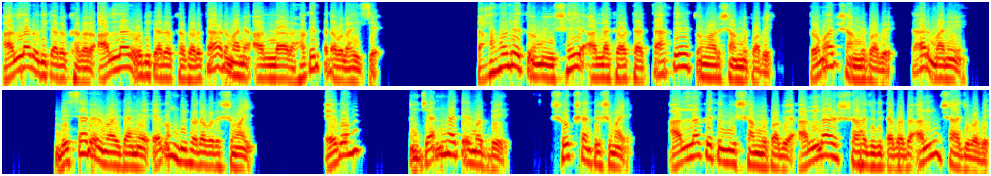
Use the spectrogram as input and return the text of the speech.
আল্লাহর অধিকার রক্ষা করো, আল্লাহর অধিকার রক্ষা করো, তার মানে আল্লাহর হকের কথা বলা হয়েছে। তাহলে তুমি সেই আল্লাহকে অর্থাৎ তাকে তোমার সামনে পাবে, তোমার সামনে পাবে। তার মানে বিচারের ময়দানে এবং বিপদাপদের সময় এবং জান্নাতের মধ্যে সুখ শান্তির সময় আল্লাহকে তুমি সামনে পাবে, আল্লাহর সহযোগিতা পাবে, আল্লাহর সাহায্য পাবে।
